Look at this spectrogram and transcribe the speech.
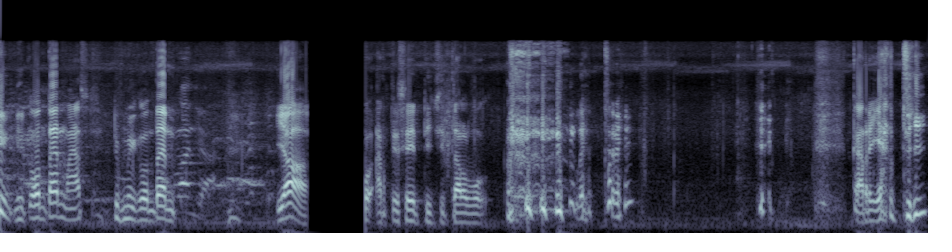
Ini konten Mas, demi konten. Ya. Artisnya digital. Letre. Karyati.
